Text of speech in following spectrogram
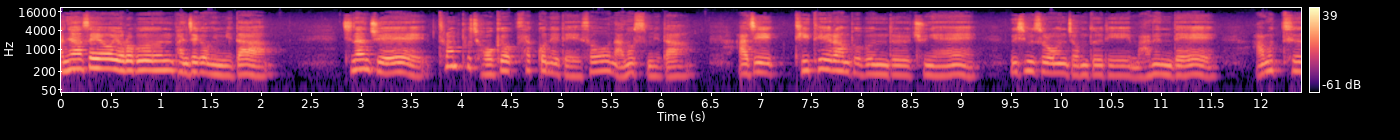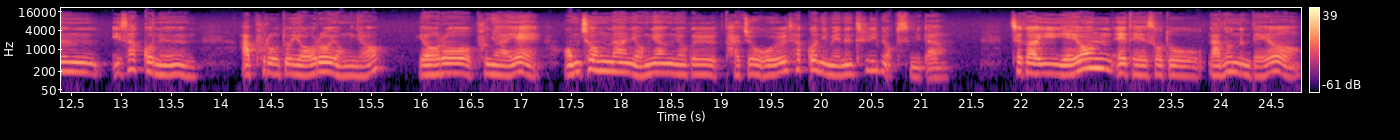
안녕하세요, 여러분. 반재경입니다. 지난주에 트럼프 저격 사건에 대해서 나눴습니다. 아직 디테일한 부분들 중에 의심스러운 점들이 많은데, 아무튼 이 사건은 앞으로도 여러 영역, 여러 분야에 엄청난 영향력을 가져올 사건임에는 틀림이 없습니다. 제가 이 예언에 대해서도 나눴는데요.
